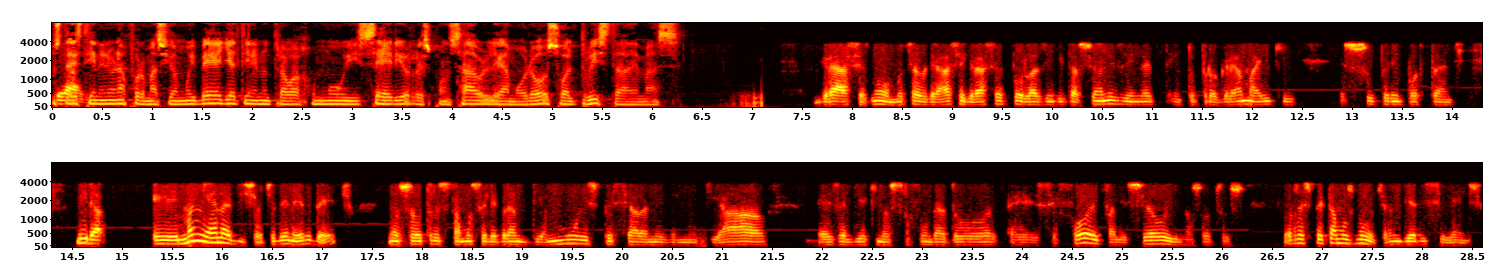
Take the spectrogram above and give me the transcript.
ustedes tienen una formación muy bella, tienen un trabajo muy serio, responsable, amoroso, altruista además. Gracias, no, muchas gracias, gracias por las invitaciones en, en tu programa ahí que es súper importante. Mira, eh, mañana, 18 de enero, de hecho, Nosotros estamos celebrando um dia muito especial a nível mundial. É o dia que nosso fundador eh, se foi, faleceu, e nós o respeitamos muito. É um dia de silêncio.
